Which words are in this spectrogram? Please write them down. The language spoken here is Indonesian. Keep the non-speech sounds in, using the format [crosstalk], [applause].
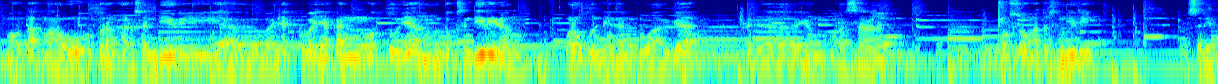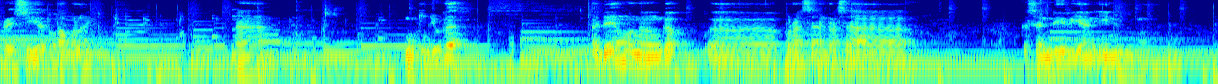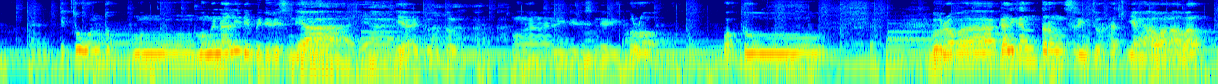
mau tak mau, orang harus sendiri. Iya. eh, banyak kebanyakan waktunya Hmm. untuk sendiri dong. Walaupun dengan keluarga ada yang merasa Iya. kosong atau sendiri, merasa depresi atau apalah itu. Nah, mungkin juga ada yang menganggap eh, perasaan rasa kesendirian ini itu untuk meng- mengenali diri diri sendiri. ya ya Ya, itu betul. Mengenali diri sendiri. Kalau waktu beberapa kali kan terus sering curhat yang Ya. awal-awal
